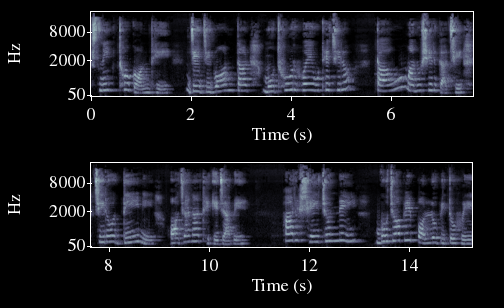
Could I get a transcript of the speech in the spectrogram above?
স্নিগ্ধ গন্ধে যে জীবন তার মধুর হয়ে উঠেছিল, তাও মানুষের কাছে চিরদিনই অজানা থেকে যাবে। আর সেই জন্যেই গুজবে পল্লবিত হয়ে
